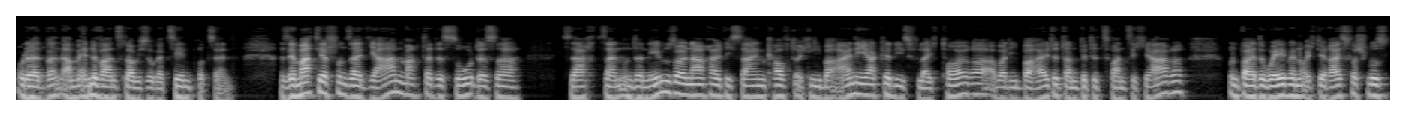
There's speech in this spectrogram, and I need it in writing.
Oder am Ende waren es, glaube ich, sogar 10% Also er macht ja schon seit Jahren, macht er das so, dass er sagt, sein Unternehmen soll nachhaltig sein, kauft euch lieber eine Jacke, die ist vielleicht teurer, aber die behaltet dann bitte 20 Jahre. Und by the way, wenn euch der Reißverschluss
